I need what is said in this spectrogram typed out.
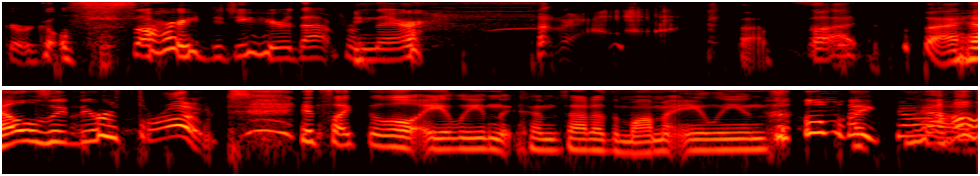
Gurgles. Sorry, did you hear that from there? What the hell's in your throat? it's like the little alien that comes out of the mama aliens. Oh, my God.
